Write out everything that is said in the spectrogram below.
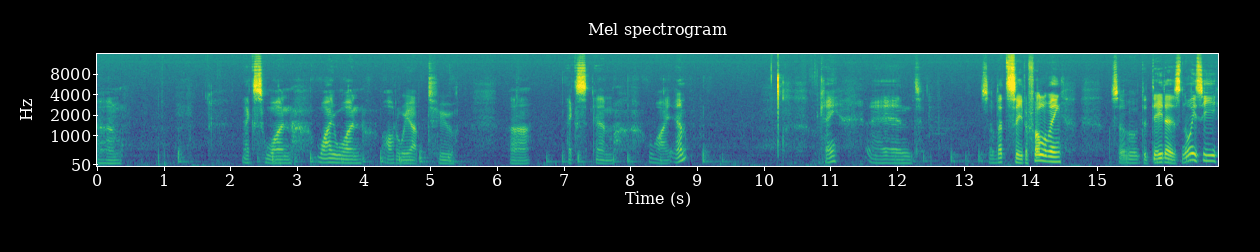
Um, x1, y1, all the way up to uh, xm, ym. Okay, and so let's say the following. So the data is noisy,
